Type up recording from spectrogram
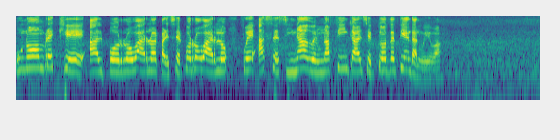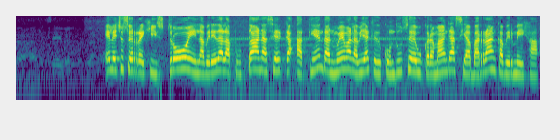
un hombre que al por robarlo, al parecer por robarlo, fue asesinado en una finca del sector de Tienda Nueva. El hecho se registró en la vereda La Putana, cerca a Tienda Nueva, en la vía que conduce de Bucaramanga hacia Barranca Bermeja.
